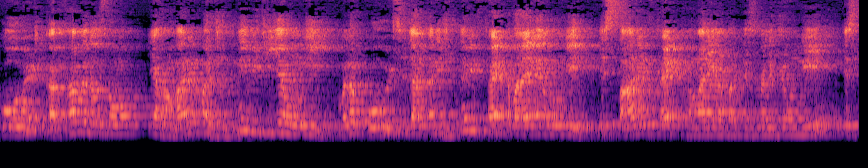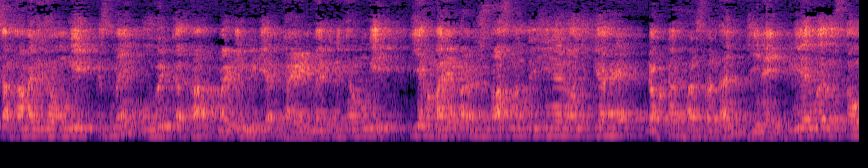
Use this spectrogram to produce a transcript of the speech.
कोविड कथा में दोस्तों, ये हमारे पास जितनी भी चीज़ें होंगी मतलब कोविड से जानकारी, जितने भी फैक्ट बनाए गए होंगे, ये सारे फैक्ट हमारे यहाँ पर किसमें लिखे होंगे? इस कथा में लिखे होंगे। इसमें कोविड कथा मल्टीमीडिया गाइड में लिखे होंगे। ये हमारे यहाँ पर अभी स्वास्थ्य मंत्री जी ने लॉन्च किया है, डॉक्टर हर्षवर्धन जी ने। क्लियर हुआ दोस्तों?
